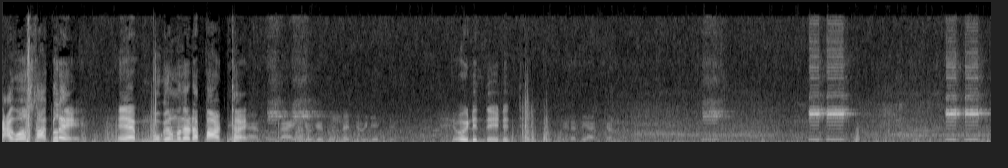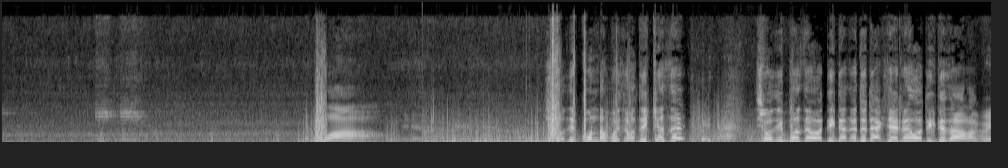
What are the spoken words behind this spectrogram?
কাগজ থাকলে এ বুকের মধ্যে একটা পার্ট থাকে। দুটি কোনটা? দুইটি ওইটা দে এইটা দে এটা দিয়ে আটকান না ওয়াও কোনটা বুঝতে ওদিক গেছে? সদীপ বলছে ওদিক দিয়ে তুই দেখ সেটা ওদিক দিয়ে যাওয়া লাগবে।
